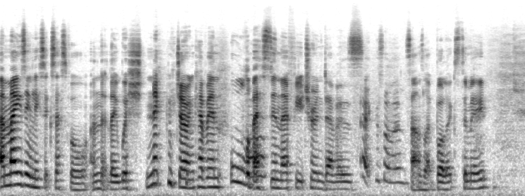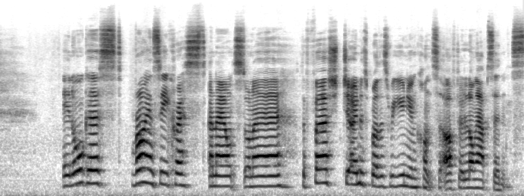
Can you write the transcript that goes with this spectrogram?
amazingly successful, and that they wished Nick, Joe, and Kevin all the best in their future endeavours. Excellent. Sounds like bollocks to me. In August, Ryan Seacrest announced on air the first Jonas Brothers reunion concert after a long absence.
